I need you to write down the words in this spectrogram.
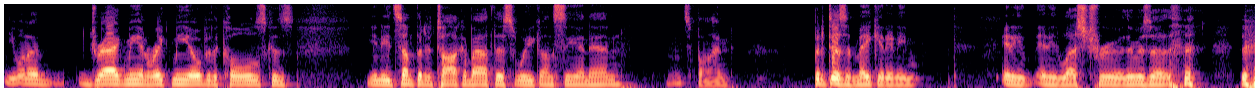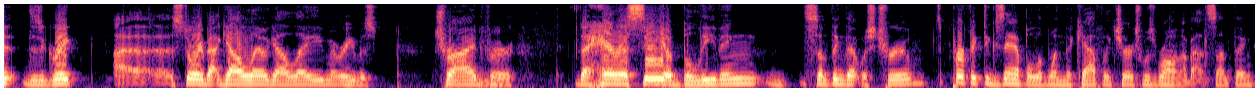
you want to drag me and rake me over the coals because you need something to talk about this week on cnn that's fine. But it doesn't make it any any any less true. There was a there's a great uh, story about Galileo Galilei. Remember, he was tried mm-hmm. for the heresy of believing something that was true. It's a perfect example of when the Catholic Church was wrong about something,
